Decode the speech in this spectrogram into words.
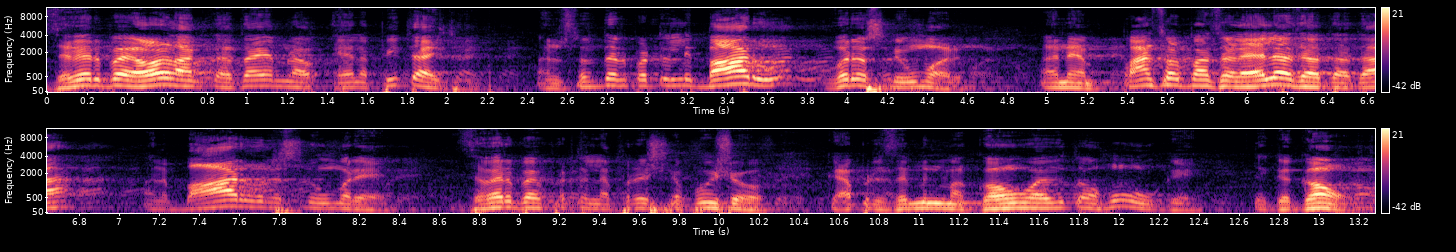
ઝવેરભાઈ હળ આંકતા હતા એમના એના પિતાજી. અને સરદાર પટેલની બાર વર્ષની ઉંમર. અને પાછળ પાછળ હેલા જતા હતા. અને બાર વર્ષની ઉંમરે ઝવેરભાઈ પટેલને પ્રશ્ન પૂછ્યો કે આપણે જમીનમાં ઘઉં આવ્યું તો શું ઉગે? તે કે ઘઉં.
